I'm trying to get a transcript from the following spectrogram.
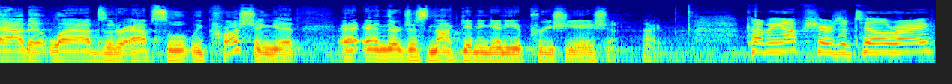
Abbott Labs that are absolutely crushing it, and, and they're just not getting any appreciation. Right. Coming up, shares of Tilray,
